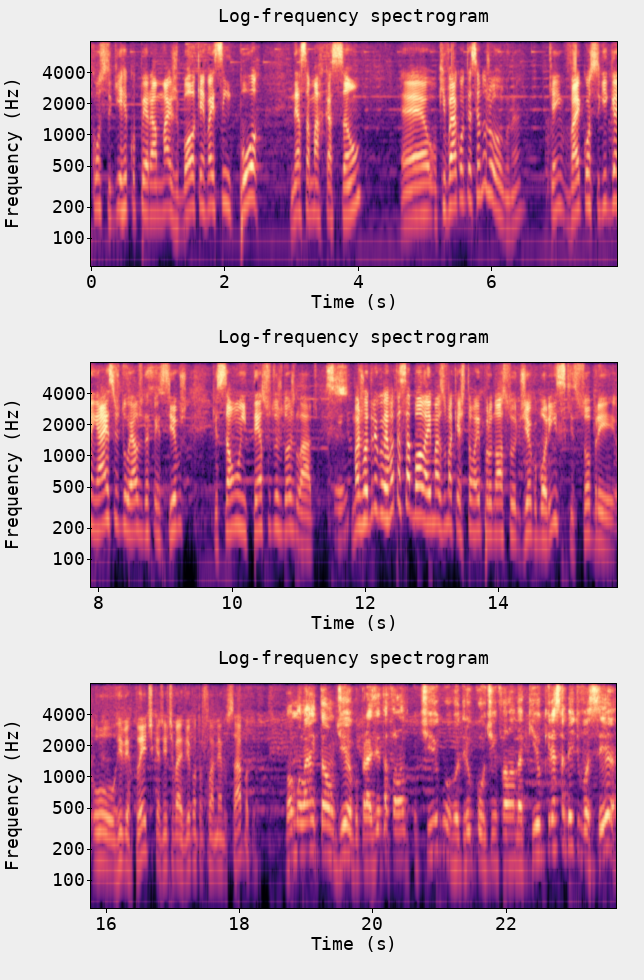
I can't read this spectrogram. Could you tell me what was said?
conseguir recuperar mais bola, quem vai se impor nessa marcação, é o que vai acontecer no jogo, né? Quem vai conseguir ganhar esses duelos defensivos que são intensos dos dois lados. Sim. Mas, Rodrigo, levanta essa bola aí, mais uma questão aí pro nosso Diego Borinski sobre o River Plate, que a gente vai ver contra o Flamengo sábado. Vamos lá então, Diego. Prazer estar falando contigo, Rodrigo Coutinho falando aqui. Eu queria saber de você,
